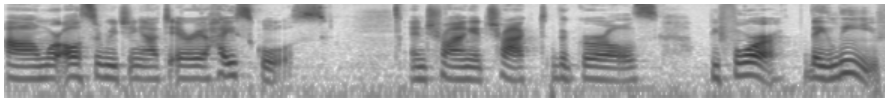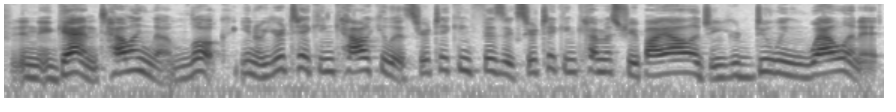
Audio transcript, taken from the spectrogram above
Um, we're also reaching out to area high schools and trying to attract the girls before they leave. And again, telling them, look, you know, you're taking calculus, you're taking physics, you're taking chemistry, biology, you're doing well in it.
